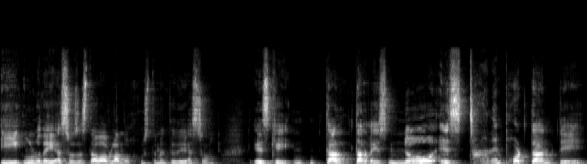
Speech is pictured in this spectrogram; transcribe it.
y uno de esos estaba hablando justamente de eso. Es que tal, tal vez no es tan importante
